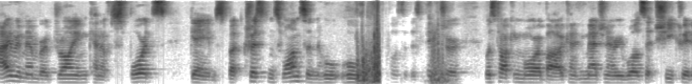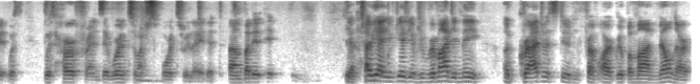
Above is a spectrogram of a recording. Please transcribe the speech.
I remember drawing kind of sports games, but Kristen Swanson who who posted this picture was talking more about kind of imaginary worlds that she created with with her friends. They weren't so much mm. sports related, um, but it. it yeah, oh, yeah. You, you reminded me a graduate student from our group, Amon Millner.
